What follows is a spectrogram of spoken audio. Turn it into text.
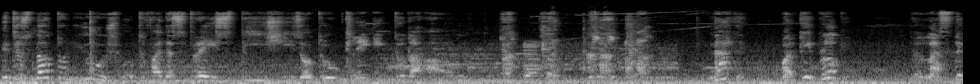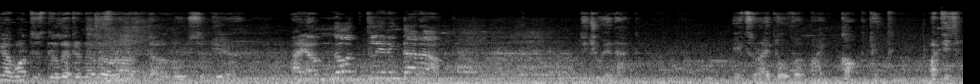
It is not unusual to find a stray species or two clinging to the hull. Nothing, but keep looking. The last thing I want is to let another rathtar loose in here. I am not cleaning that up. Did you hear that? It's right over my cockpit. What is it?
